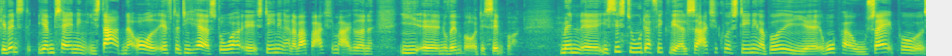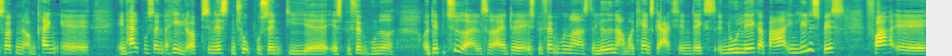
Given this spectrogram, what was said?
gevinsthjemtagning i starten af året, efter de her store øh, stigninger, der var på aktiemarkederne i øh, november og december. Men øh, i sidste uge, der fik vi altså aktiekursstigninger både i øh, Europa og USA på sådan omkring øh, en halv procent og helt op til næsten 2 procent i øh, SP500. Og det betyder altså, at øh, SP500, altså det ledende amerikanske aktieindeks, nu ligger bare en lille spids fra øh, Øh,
